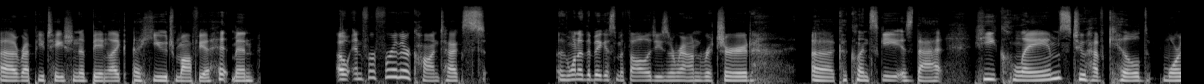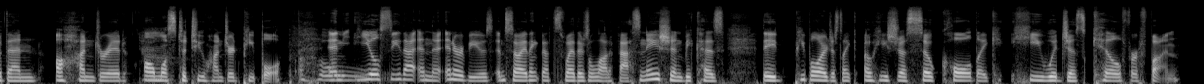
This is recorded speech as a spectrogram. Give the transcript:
uh, reputation of being like a huge mafia hitman. Oh, and for further context, one of the biggest mythologies around Richard uh, Kuklinski is that he claims to have killed more than a hundred, almost to two hundred people, and you'll see that in the interviews. And so I think that's why there's a lot of fascination because they people are just like, oh, he's just so cold, like he would just kill for fun.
